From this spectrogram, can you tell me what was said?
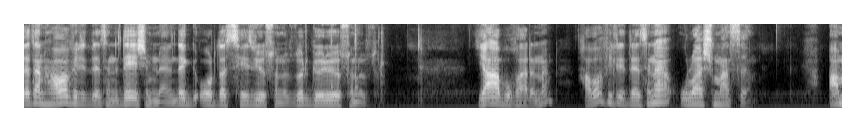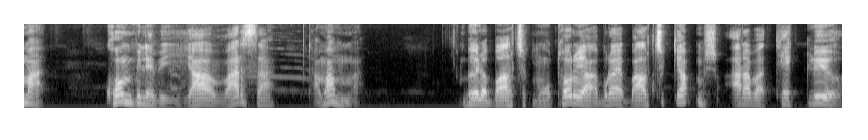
Zaten hava filtresinin değişimlerinde orada seziyorsunuzdur, görüyorsunuzdur. Yağ buharının hava filtresine ulaşması. Ama komple bir yağ varsa tamam mı? Böyle balçık motor yağı buraya balçık yapmış. Araba tekliyor.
